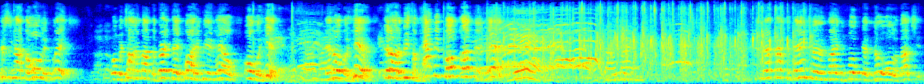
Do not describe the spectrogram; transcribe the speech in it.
This is not the only place. But we're talking about the birthday party being held over here. And over here, it ought to be some happy folk up in here. Yeah. That's the danger of inviting folk that know all about you.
